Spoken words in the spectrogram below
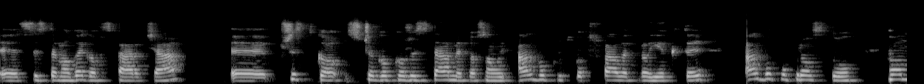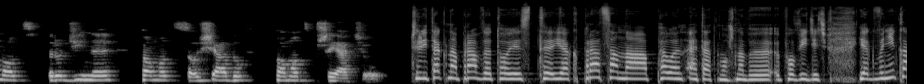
e, systemowego wsparcia. E, Wszystko, z czego korzystamy, to są albo krótkotrwałe projekty, albo po prostu pomoc rodziny, pomoc sąsiadów, pomoc przyjaciół. Czyli tak naprawdę to jest jak praca na pełen etat, można by powiedzieć. Jak wynika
